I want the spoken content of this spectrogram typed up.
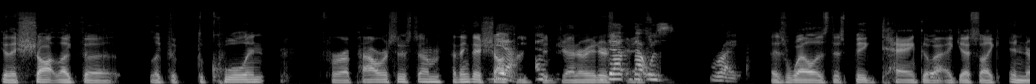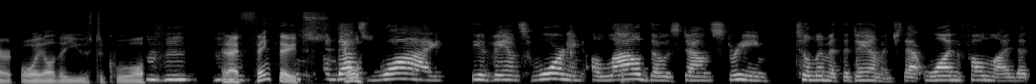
Yeah, they shot like the like the the coolant for a power system. I think they shot yeah, the, the generators. That that was right. As well as this big tank of, yeah. I guess, like inert oil they used to cool. Mm-hmm, mm-hmm. And I mm-hmm. think they. And that's why the advance warning allowed those downstream to limit the damage. That one phone line that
